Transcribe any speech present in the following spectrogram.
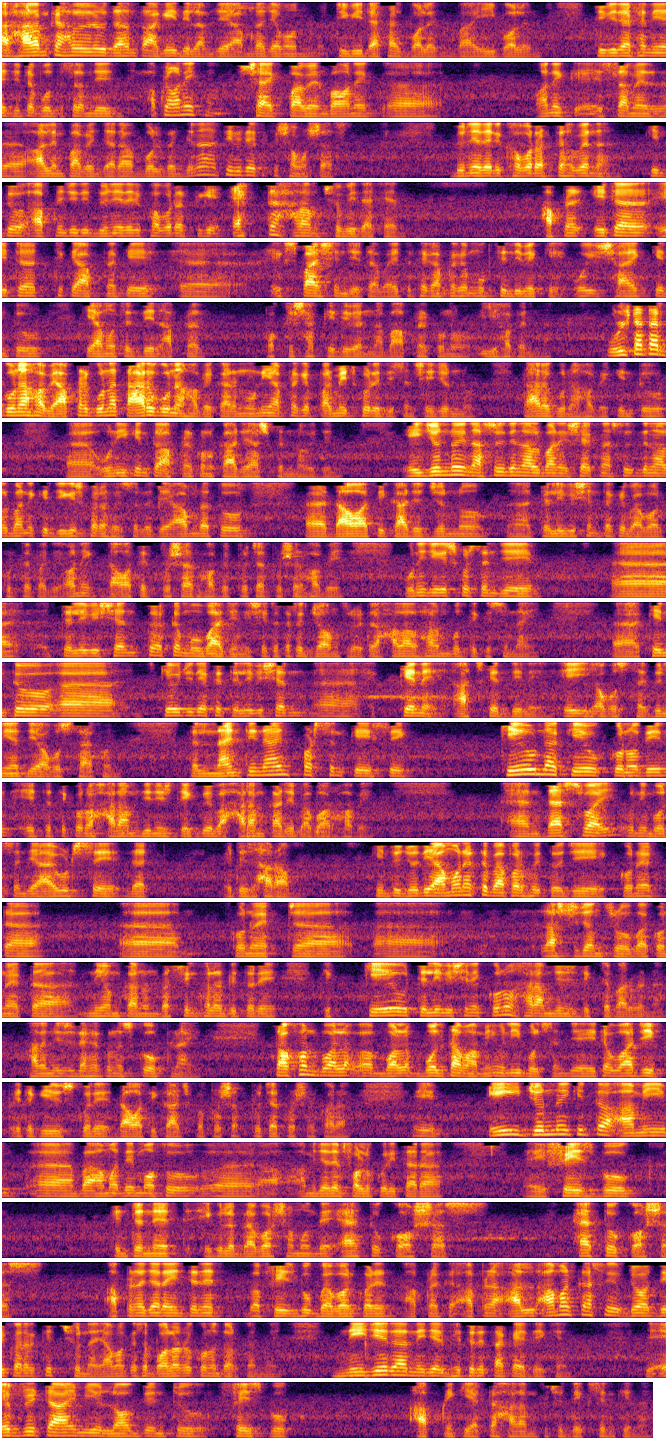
আর হারামকে হালালের উদাহরণ তো আগেই দিলাম যে আমরা যেমন টিভি দেখা বলেন বা এই বলেন টিভি দেখা নিয়ে যেটা বলতেছিলাম যে আপনি অনেক শেখ পাবেন বা অনেক অনেক ইসলামের আলেম পাবেন যারা বলবেন যে না টিভিতে একটু সমস্যা আছে। দুনিয়াদারি খবর রাখতে হবে না। কিন্তু আপনি যদি দুনিয়াদারি খবর রাখতে গিয়ে একটা হারাম ছবি দেখেন, আপনার এটা এটার থেকে আপনাকে এক্সপায়ারেশন যেটা বা এটা থেকে আপনাকে মুক্তি দিবে কে? ওই শায়েক কিন্তু কেয়ামতের দিন আপনার পক্ষে সাক্ষী দিবেন না বা আপনার কোনো ই হবেন না। উল্টা তার গুণা হবে, আপনার গুণা তারও গুণা হবে, কারণ উনি আপনাকে পারমিট করে দিয়েছেন সেই জন্য, তারও গুণা হবে। কিন্তু উনি কিন্তু আপনার কোনো কাজে আসবেন না ওই দিন। এই জন্যই নাসরুদ্দিন আলবানি, শেখ নাসরুদ্দিন আলবানিকে জিজ্ঞেস করা হয়েছিল যে, আমরা তো দাওয়াতি কাজের জন্য টেলিভিশনটাকে ব্যবহার করতে পারি, অনেক দাওয়াতের প্রসার হবে, প্রচার প্রসার হবে। উনি জিজ্ঞেস করছেন যে টেলিভিশন তো একটা মোবাইল জিনিস, এটা তো একটা যন্ত্র, এটা হালাল হারাম বলতে কিছু নাই। কিন্তু কেউ যদি একটা টেলিভিশন কেনে আজকের দিনে, এই অবস্থায়, দুনিয়ার যে অবস্থা এখন, তাহলে নাইনটি নাইন পার্সেন্ট কেসে কেউ না কেউ কোনো দিন এটাতে কোনো হারাম জিনিস দেখবে বা হারাম কাজে ব্যবহার হবে। অ্যান্ড দ্যাটস ওয়াই উনি বলছেন যে I would say that it is হারাম কিন্তু যদি এমন একটা ব্যাপার হইতো যে, কোনো একটা কোনো একটা রাষ্ট্রযন্ত্র বা কোনো একটা নিয়মকানুন বা শৃঙ্খলার ভিতরে যে কেউ টেলিভিশনে কোনো হারাম জিনিস দেখতে পারবে না, হারাম জিনিস দেখার কোনো স্কোপ নাই। তখন বলা বলতাম আমি, উনি বলছেন যে এটা ওয়াজিব, এটাকে ইউজ করে দাওয়াতি কাজ বা প্রচার প্রসার করা। এই এই জন্যই কিন্তু আমি বা আমাদের মতো আমি যাদের ফলো করি তারা এই ফেসবুক ইন্টারনেট এগুলো ব্যবহার সম্বন্ধে এত কশাস এত কশাস আপনারা যারা ইন্টারনেট বা ফেসবুক ব্যবহার করেন, আপনাকে, আপনারা আমার কাছে দিয়ে করার কিচ্ছু নাই, আমার কাছে বলারও কোনো দরকার নেই। নিজেরা নিজের ভিতরে তাকায় দেখেন যে every time you logged in to Facebook আপনি কি একটা হারাম কিছু দেখছেন কি না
